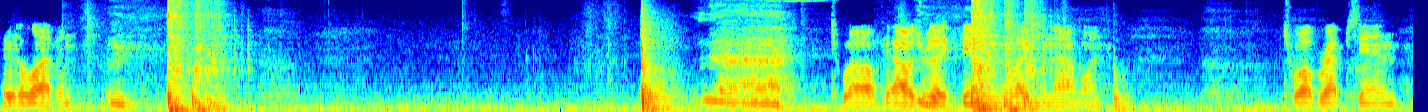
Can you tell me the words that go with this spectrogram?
There's eleven. Twelve. I was really feeling the legs in that one. 12 reps in.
